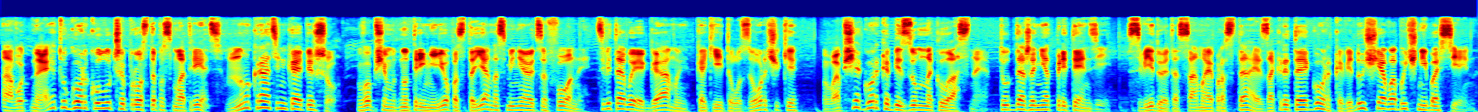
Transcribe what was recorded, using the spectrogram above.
А вот на эту горку лучше просто посмотреть, но кратенько опишу. В общем, внутри нее постоянно сменяются фоны, цветовые гаммы, какие-то узорчики. Вообще горка безумно классная, тут даже нет претензий. С виду это самая простая, закрытая горка, ведущая в обычный бассейн.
